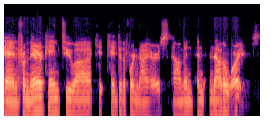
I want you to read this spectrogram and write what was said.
and from there came to uh, came to the 49ers um, and, and now the Warriors.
